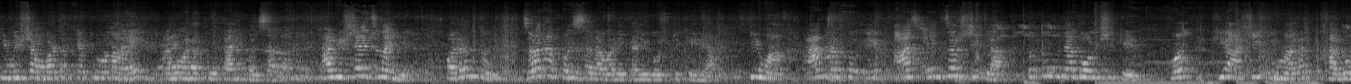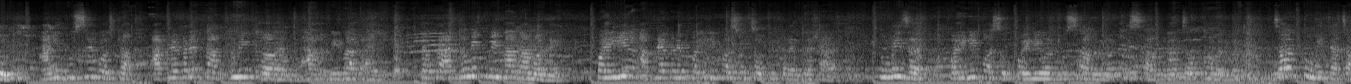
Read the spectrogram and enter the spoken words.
की मी शंभर टक्के पूर्ण आहे आणि मला तुम्ही काही पण सांगा. हा विषयच नाहीये. परंतु जर आपण सरावाने काही गोष्टी केल्या किंवा आज जर तो एक आज एक जर शिकला तर तो उद्या दोन शिकेल. मग ही अशी इमारत खालून आणि दुसरी गोष्ट आपल्याकडे प्राथमिक विभाग आहे. त्या प्राथमिक विभागामध्ये पहिली आपल्याकडे पहिलीपासून चौथीपर्यंत शाळा तुम्ही जर पहिलीपासून पहिलीवर दुसरा वर्ग तिसरा वर्ग चौथा वर्ग जर तुम्ही त्याचा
